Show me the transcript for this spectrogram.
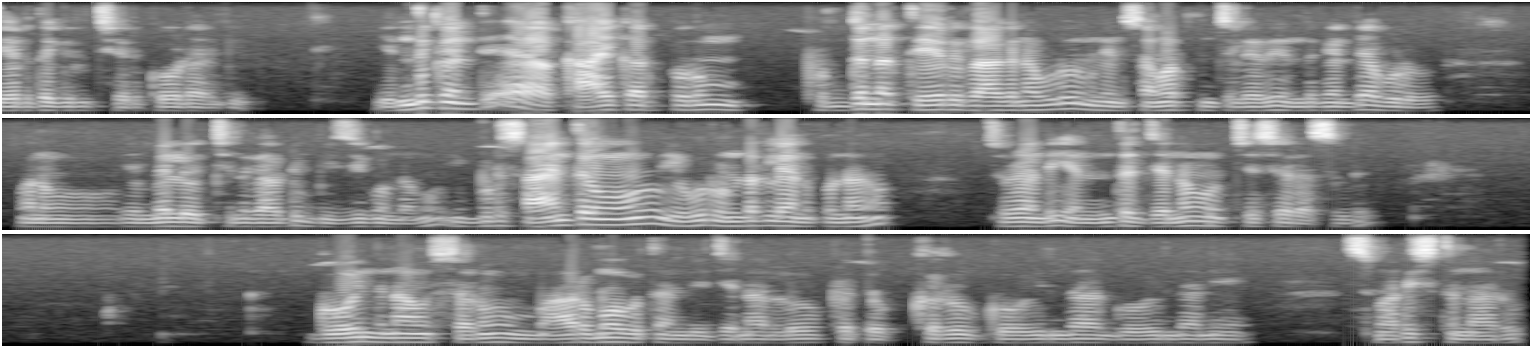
తేరు దగ్గరికి చేరుకోవడానికి. ఎందుకంటే ఆ కాయ కర్పూరం పొద్దున్న తేరు లాగినప్పుడు నేను సమర్పించలేదు. ఎందుకంటే అప్పుడు మనం ఎమ్మెల్యే వచ్చింది కాబట్టి బిజీగా ఉన్నాము. ఇప్పుడు సాయంత్రం ఎవరు ఉండరులే అనుకున్నాను. చూడండి ఎంత జనం వచ్చేసారు అసలు. గోవిందనామ స్వరం మారుమోగుతుంది జనాల్లో. ప్రతి ఒక్కరూ గోవింద గోవింద అని స్మరిస్తున్నారు.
